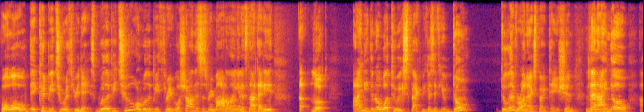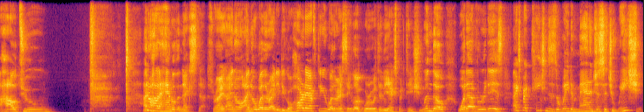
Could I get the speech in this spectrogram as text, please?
Well, well, it could be two or three days. Will it be two or will it be three? Well, Sean, this is remodeling and it's not that easy. Uh, look, I need to know what to expect because if you don't deliver on expectation, then I know how to I know how to handle the next steps, right? I know I know whether I need to go hard after you, whether I say, look, we're within the expectation window, whatever it is. Expectations is a way to manage a situation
